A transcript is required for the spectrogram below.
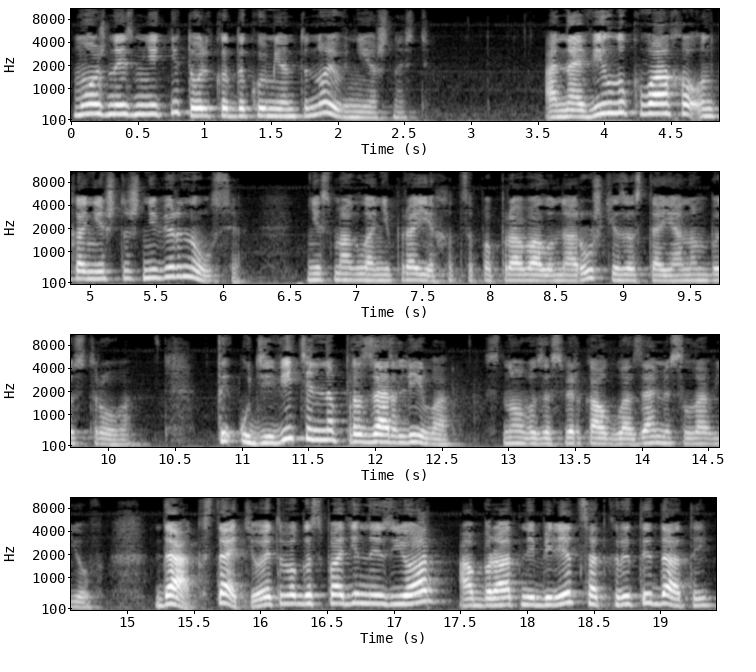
можно изменить не только документы, но и внешность. А на виллу Кваха он, конечно же, не вернулся не смогла не проехаться по провалу наружки за Стояном Быстрова. «Ты удивительно прозорлива!» Снова засверкал глазами Соловьев. «Да, кстати, у этого господина из ЮАР обратный билет с открытой датой.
